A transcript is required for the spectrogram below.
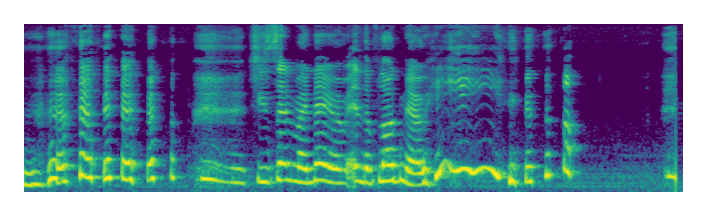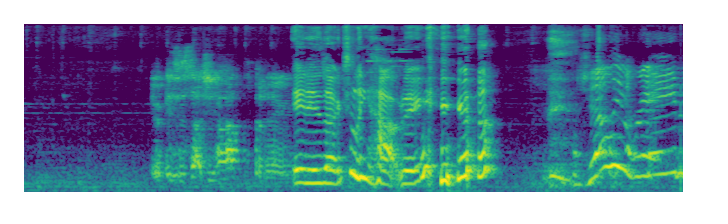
she said my name. I'm in the vlog now. Hee Is this actually happening? It is actually happening. Jelly raid!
